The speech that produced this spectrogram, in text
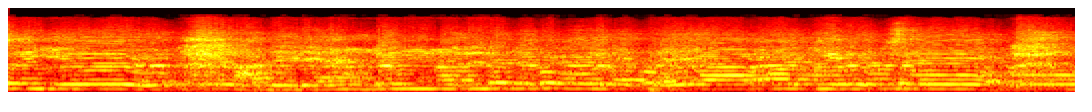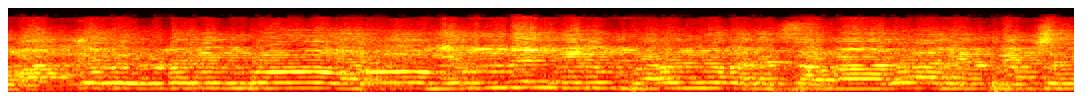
ചെയ്യൂ. അത് രണ്ടും നല്ലതുപോലെ തയ്യാറാക്കി വെച്ചോ. മക്കൾ ഉണരുമ്പോ എന്തെങ്കിലും പറഞ്ഞവരെ സമാധാനിപ്പിച്ചോ.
